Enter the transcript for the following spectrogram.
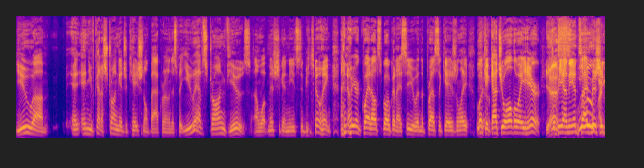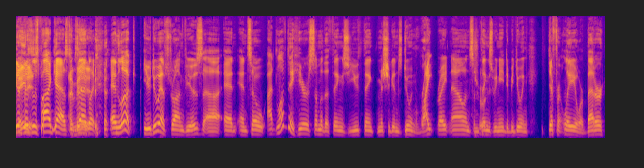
you um, and, and you've got a strong educational background in this, but you have strong views on what Michigan needs to be doing. I know you're quite outspoken. I see you in the press occasionally. Look, Yeah. it got you all the way here to be on the Inside Woo, Michigan made it. Business Podcast. I. Exactly. and look, you do have strong views, uh, and and so I'd love to hear some of the things you think Michigan's doing right right now, and some Sure. things we need to be doing differently or better.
